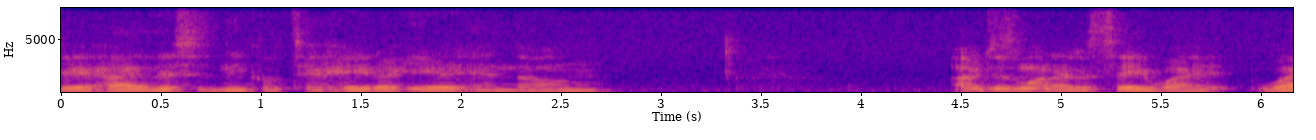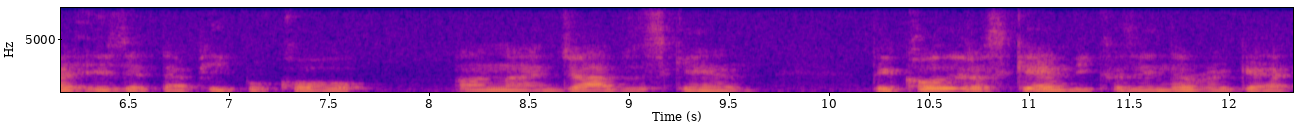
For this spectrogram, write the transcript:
Okay, hi, this is Nico Tejeda here, and um, I just wanted to say why why is it that people call online jobs a scam? They call it a scam because they never get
